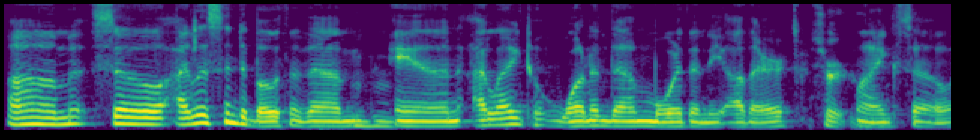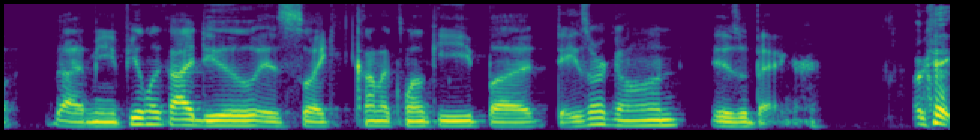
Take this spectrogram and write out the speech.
Um, so I listened to both of them, Mm-hmm. and I liked one of them more than the other. Certainly. Like so, I mean, feel like I do is like kind of clunky, but Days Are Gone is a banger. Okay,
